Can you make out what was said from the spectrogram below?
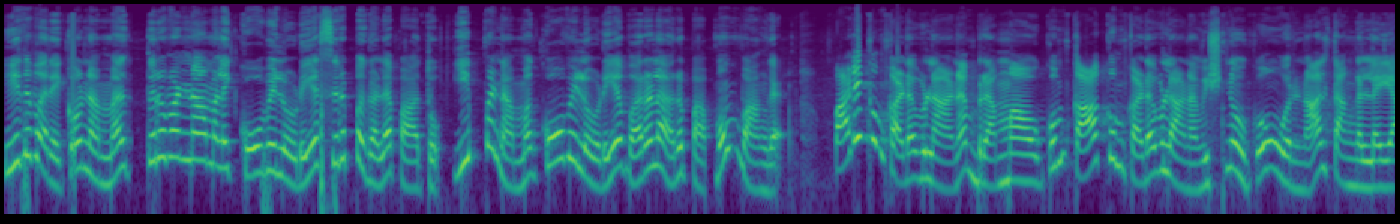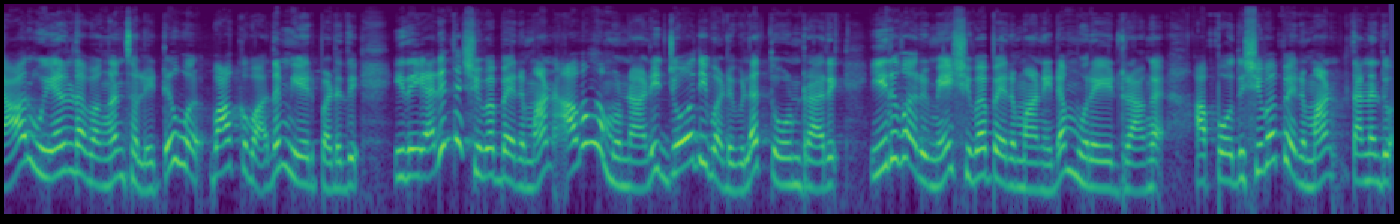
இதுவரைக்கும் நம்ம திருவண்ணாமலை கோவிலோடைய சிறப்புகளை பார்த்தோம். இப்போ நம்ம கோவிலோடைய வரலாறு பார்ப்போம் வாங்க. படைக்கும் கடவுளான பிரம்மாவுக்கும் காக்கும் கடவுளான விஷ்ணுவுக்கும் ஒரு நாள் தங்களில் யார் உயர்ந்தவங்கன்னு சொல்லிட்டு வாக்குவாதம் ஏற்படுது. இதை அறிந்த சிவபெருமான் அவங்க முன்னாடி ஜோதி வடிவில் தோன்றாரு. இருவருமே சிவபெருமானிடம் முறையிடுறாங்க. அப்போது சிவபெருமான் தனது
